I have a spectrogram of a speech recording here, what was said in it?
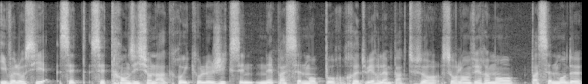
ils veulent aussi cette, transition agroécologique, ce n'est pas seulement pour réduire l'impact sur l'environnement, pas seulement de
